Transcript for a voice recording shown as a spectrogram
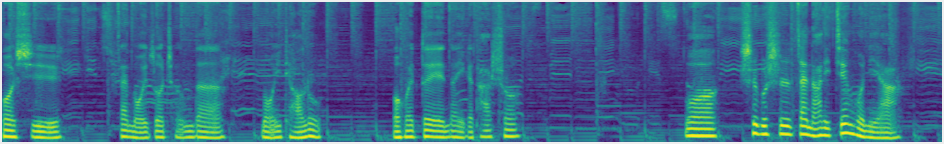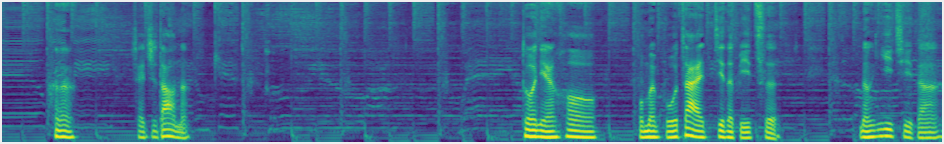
或许，在某一座城的某一条路，我会对那一个他说：“我是不是在哪里见过你啊？”哼，谁知道呢？多年后，我们不再记得彼此，能一起的，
